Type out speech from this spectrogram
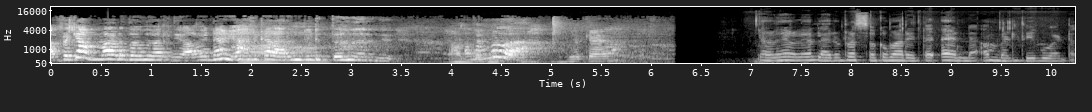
അപ്പഴേക്ക് അമ്മ അടുത്തോന്ന് പറഞ്ഞു അവന്റെ ഞാൻ കളറിന്റെ എടുത്തെന്ന് പറഞ്ഞു. അപ്പൊ പോവാ. ഞങ്ങൾ ഞങ്ങൾ എല്ലാവരും ഡ്രസ്സൊക്കെ മാറിയിട്ട് എന്റെ അമ്പലത്തിൽ പോകട്ടോ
